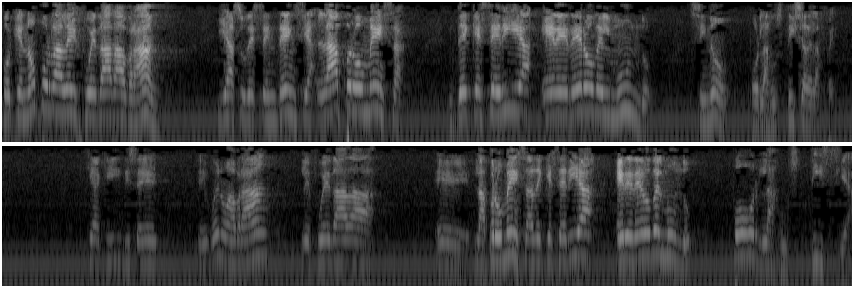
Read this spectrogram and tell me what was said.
porque no por la ley fue dada a Abraham y a su descendencia la promesa de que sería heredero del mundo, sino por la justicia de la fe. Que aquí dice, eh, bueno, a Abraham le fue dada eh, la promesa de que sería heredero del mundo por la justicia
